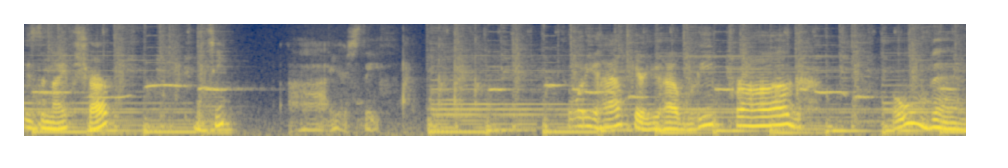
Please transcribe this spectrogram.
Is the knife sharp? Let's see. Ah, you're safe. So what do you have here? You have leapfrog oven.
